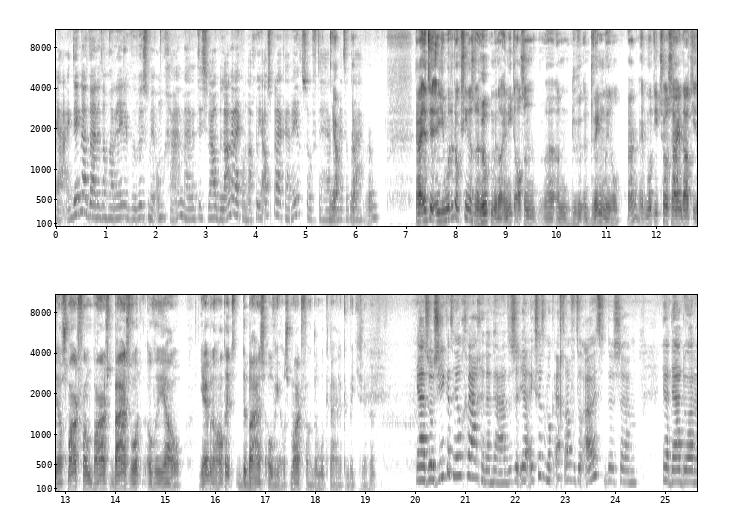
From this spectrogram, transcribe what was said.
ja, ik denk dat wij er nog wel redelijk bewust mee omgaan. Maar het is wel belangrijk om daar goede afspraken en regels over te hebben Ja, met elkaar. ja, ja. ja het, i- je moet het ook zien als een hulpmiddel en niet als een, eh, een, dw- een dwingmiddel. Hè? Het moet niet zo zijn dat je smartphone baas, baas wordt over jou. Jij bent nog altijd de baas over jouw smartphone, zo moet ik het eigenlijk een beetje zeggen. Ja, zo zie ik het heel graag inderdaad. Dus ja, ik zet hem ook echt af en toe uit. Dus ehm, ja, daardoor eh,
